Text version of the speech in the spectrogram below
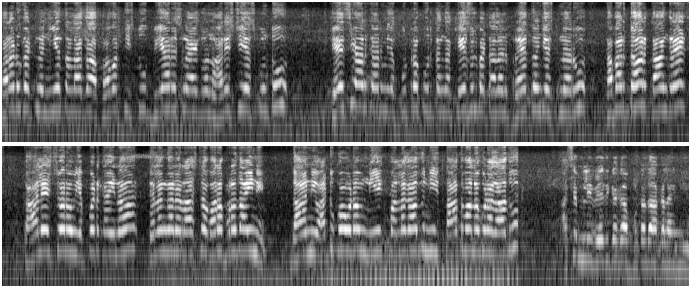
కరడుగట్టిన నియంత్రణలాగా ప్రవర్తిస్తూ బీఆర్ఎస్ నాయకులను అరెస్ట్ చేసుకుంటూ కేసీఆర్ గారి మీద కుట్రపూరితంగా కేసులు పెట్టాలని ప్రయత్నం చేస్తున్నారు. ఖబర్దార్ కాంగ్రెస్ కాళేశ్వరం ఎప్పటికైనా తెలంగాణ రాష్ట్ర వరప్రదాయిని. దాన్ని అడ్డుకోవడం నీ వల్ల కాదు నీ తాత వల్ల కూడా కాదు. అసెంబ్లీ వేదికగా పుట్టదాఖలైంది.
